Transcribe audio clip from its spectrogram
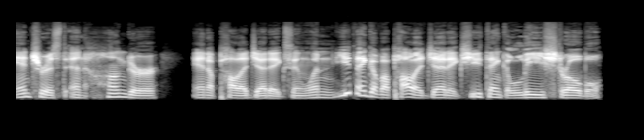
interest and hunger in apologetics. And when you think of apologetics, you think of Lee Strobel.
